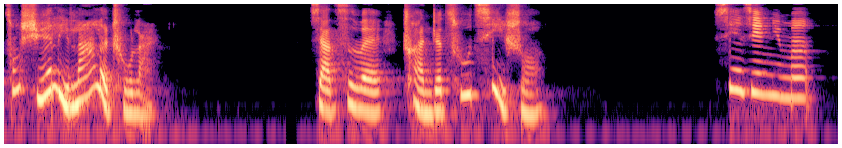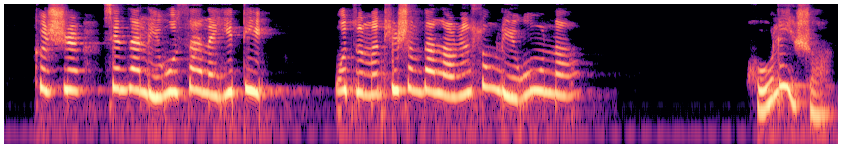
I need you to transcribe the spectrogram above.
从雪里拉了出来。小刺猬喘着粗气说：“谢谢你们，可是现在礼物散了一地，我怎么替圣诞老人送礼物呢？”狐狸说：“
